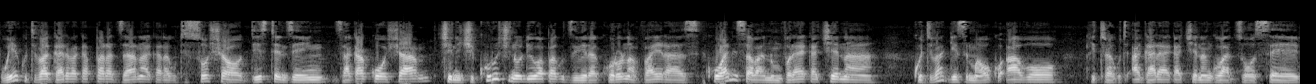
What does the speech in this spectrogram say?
uye kuti vagare vakaparadzana kana kuti social distancing dzakakosha. Chinhu chikuru chinodiwa pakudzivirira coronavhairus kuwanisa vanhu mvura yakachena kuti vageze maoko avo kuitira kuti agare akachena nguva dzose.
